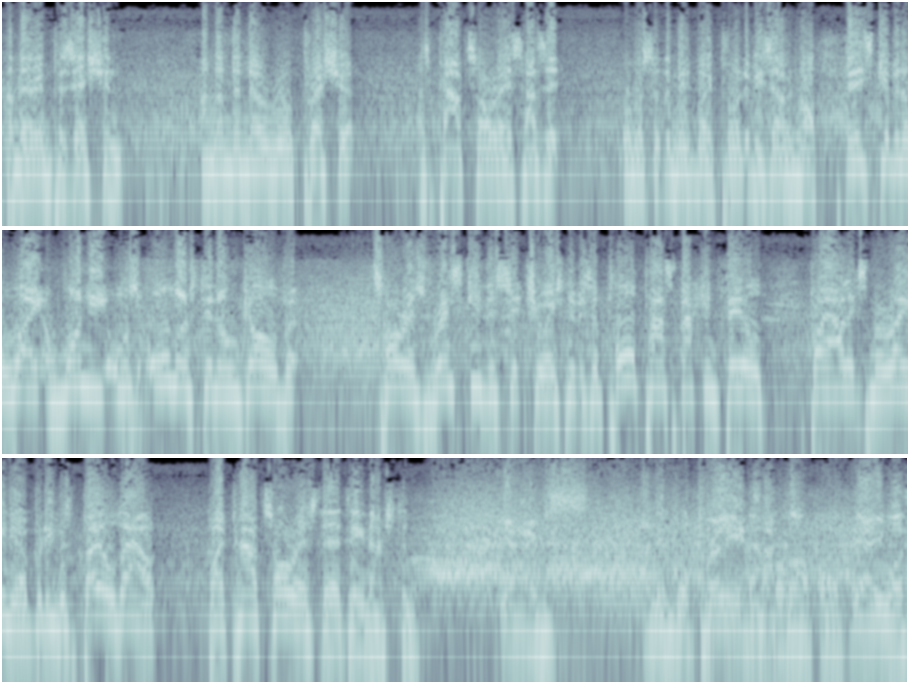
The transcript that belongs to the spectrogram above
And they're in possession and under no real pressure as Pau Torres has it almost at the midway point of his own half. Then it's given away and Awoniyi was almost in on goal, but Torres rescued the situation. It was a poor pass back in field by Alex Moreno, but he was bailed out by Pau Torres there, Dean Ashton. yeah, he was And then Watkins brilliant tackle. halfway. Yeah, he was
